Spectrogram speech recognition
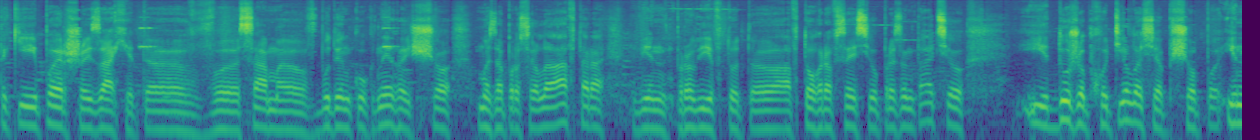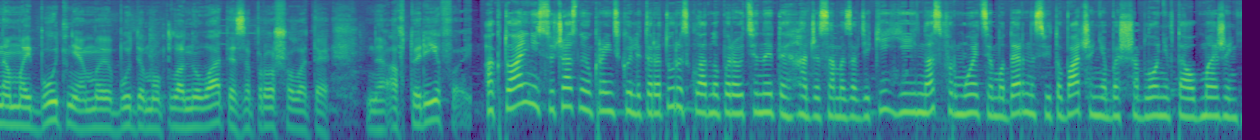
такий перший захід е, в саме в будинку книги, що ми запросили автора. Він провів тут е, автограф-сесію, презентацію. І дуже б хотілося б, щоб і на майбутнє ми будемо планувати запрошувати е, авторів Актуальність сучасної української літератури складно переоцінити, адже саме завдяки їй нас формується модерне світобачення без шаблонів та обмежень.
